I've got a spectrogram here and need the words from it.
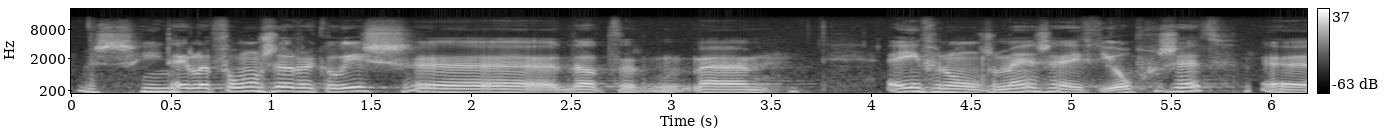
Misschien... telefooncirkel is uh, dat er, uh, een van onze mensen heeft die opgezet. Uh,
